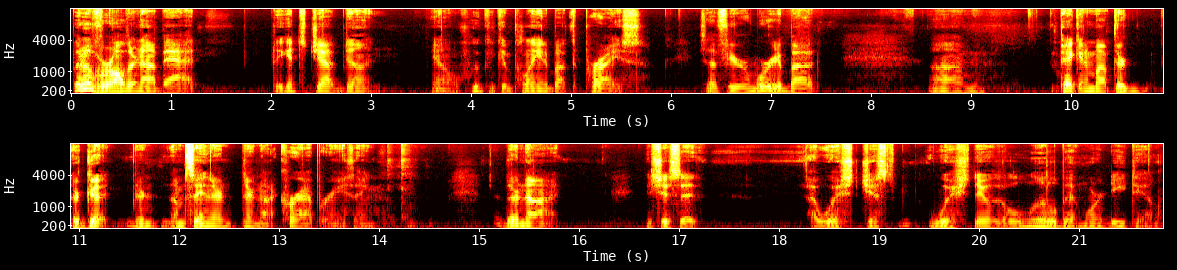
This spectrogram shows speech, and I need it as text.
But overall, they're not bad. They get the job done. You know, who can complain about the price? So if you're worried about um, picking them up. They're they're good. They're, I'm saying they're they're not crap or anything. They're not. It's just that I wish just wish there was a little bit more detail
